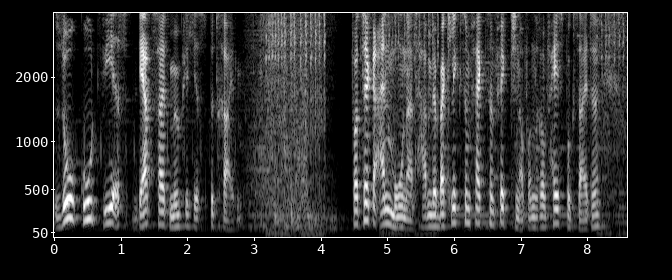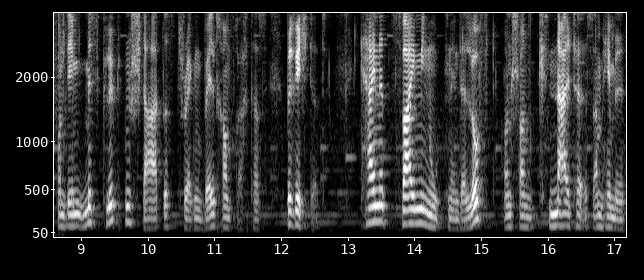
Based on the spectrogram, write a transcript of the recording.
so gut wie es derzeit möglich ist betreiben. Vor circa einem Monat haben wir bei Clicks und Facts and Fiction auf unserer Facebook-Seite von dem missglückten Start des Dragon Weltraumfrachters berichtet. Keine zwei Minuten in der Luft und schon knallte es am Himmel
